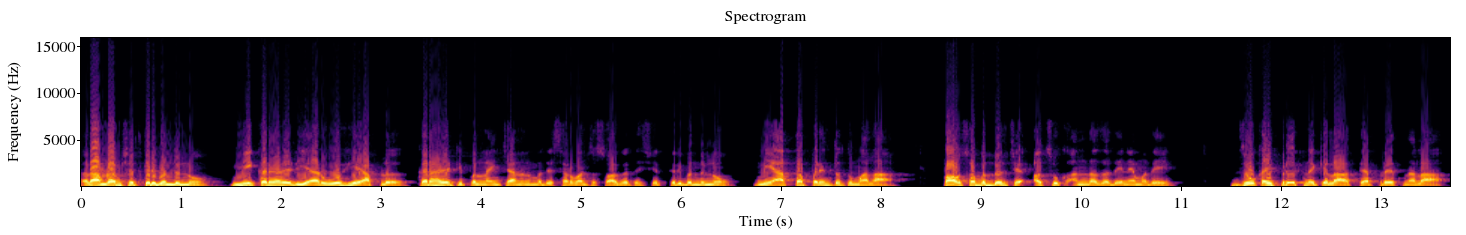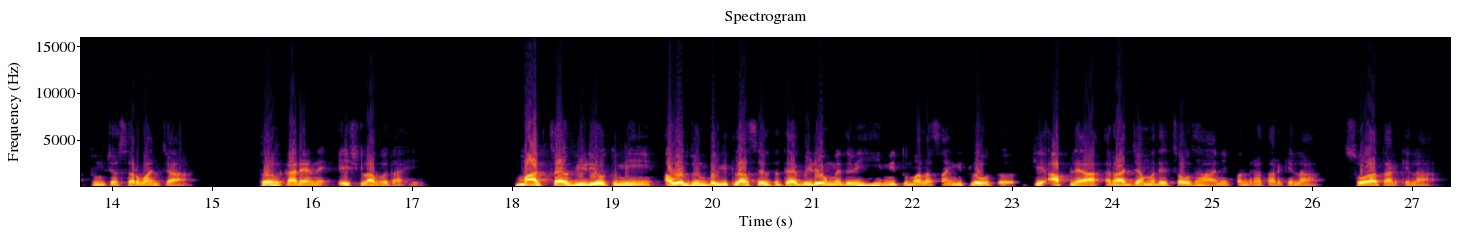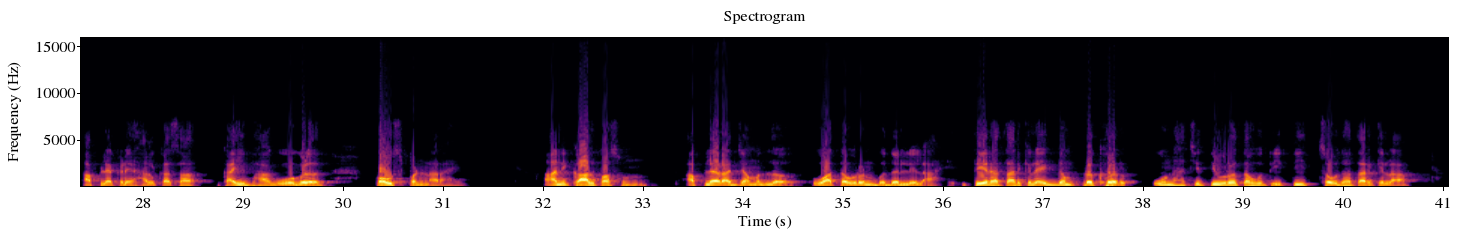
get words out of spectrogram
राम राम शेतकरी बंधूंनो मी कराळे डीआर ओ हे आपलं कराळे ट्रिपल नाईन चॅनलमध्ये सर्वांचं स्वागत आहे शेतकरी बंधूंनो. मी आतापर्यंत तुम्हाला पावसाबद्दलचे अचूक अंदाजा देण्यामध्ये जो काही प्रयत्न केला त्या प्रयत्नाला तुमच्या सर्वांच्या सहकार्याने यश लाभत आहे. मागचा व्हिडिओ तुम्ही आवर्जून बघितला असेल तर त्या व्हिडिओमध्येही मी तुम्हाला सांगितलं होतं की आपल्या राज्यामध्ये चौदा आणि पंधरा तारखेला सोळा तारखेला आपल्याकडे हलकासा काही भाग वगळत पाऊस पडणार आहे. आणि कालपासून आपल्या राज्यामधलं वातावरण बदललेलं आहे. तेरा तारखेला एकदम प्रखर उन्हाची तीव्रता होती. ती चौदा तारखेला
